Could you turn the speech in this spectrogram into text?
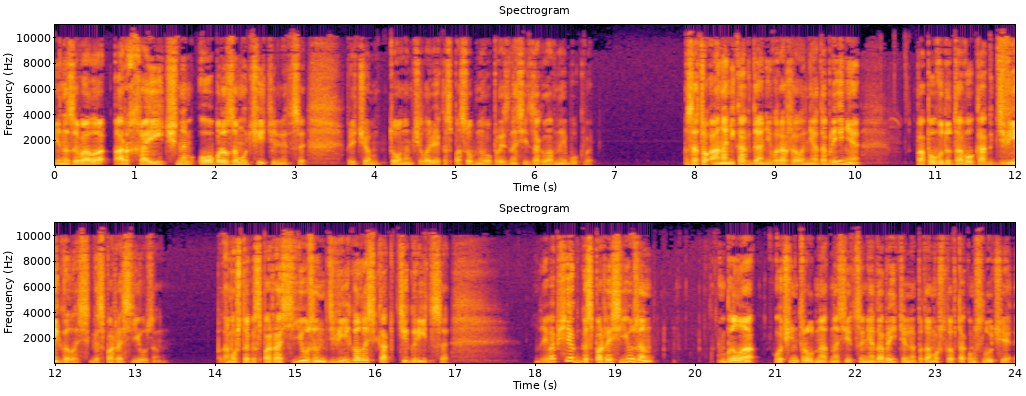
и называла архаичным образом учительницы, причем тоном человека, способного произносить заглавные буквы. Зато она никогда не выражала неодобрения по поводу того, как двигалась госпожа Сьюзен, потому что госпожа Сьюзен двигалась как тигрица. Да и вообще к госпоже Сьюзен было очень трудно относиться неодобрительно, потому что в таком случае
